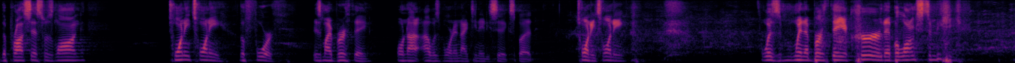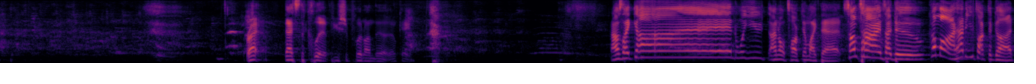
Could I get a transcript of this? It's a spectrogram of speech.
The process was long. 2020, the 4th, is my birthday. Well, not, I was born in 1986, but 2020 was when a birthday occurred that belongs to me. right? That's the clip you should put on the, okay. I was like, God, will you? I don't talk to him like that. Sometimes I do. Come on, how do you talk to God?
